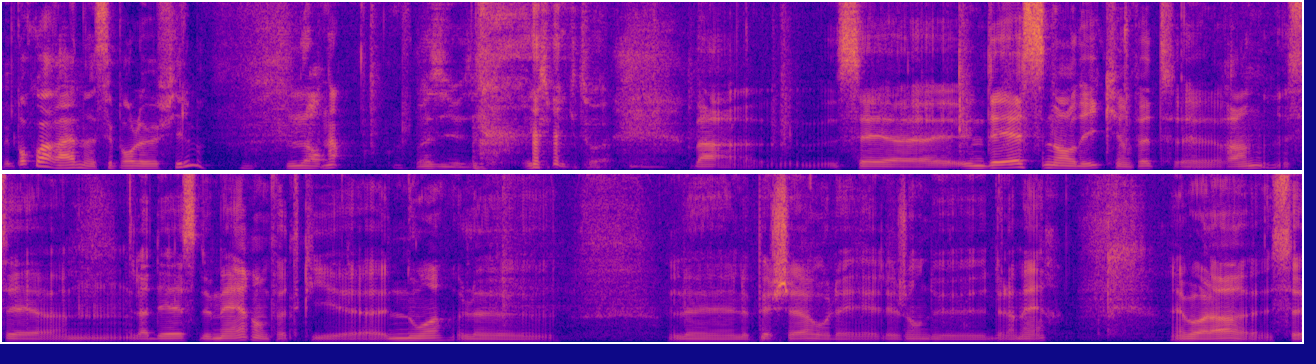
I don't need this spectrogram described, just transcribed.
Mais pourquoi Ran C'est pour le film? Non. Non. Vas-y, vas-y. Explique-toi. Bah, c'est euh, une déesse nordique en fait, euh, Ran. C'est euh, la déesse de mer en fait qui noie le, le, pêcheur ou les, gens de la mer. Et voilà, c'est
